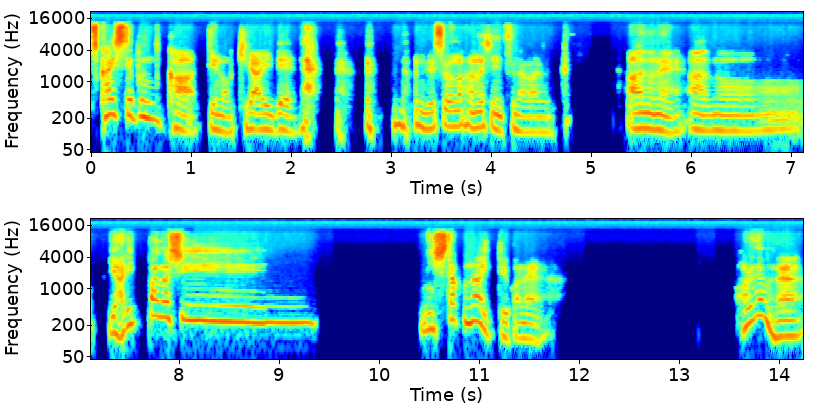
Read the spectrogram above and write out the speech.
使い捨て文化っていうのは嫌いで、なんでその話につながるあのね、あのやりっぱなしにしたくないっていうかね、あれだよね、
